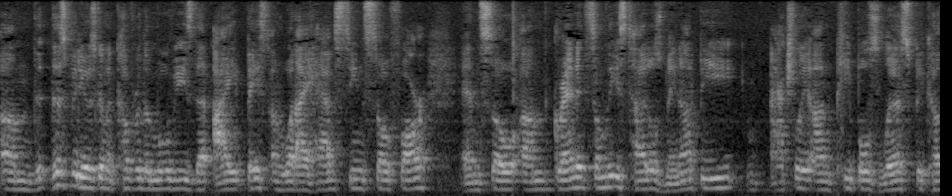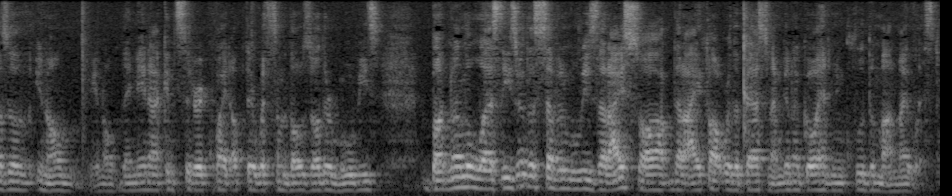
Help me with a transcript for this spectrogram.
um, th this video is going to cover the movies that I, based on what I have seen so far. And so, um, granted, some of these titles may not be actually on people's list because of, you know, you know, they may not consider it quite up there with some of those other movies. But nonetheless, these are the seven movies that I saw that I thought were the best, and I'm going to go ahead and include them on my list.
